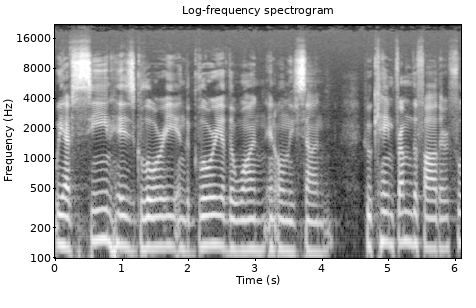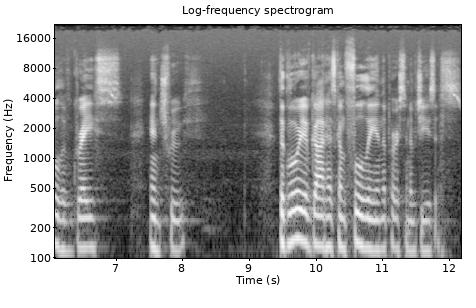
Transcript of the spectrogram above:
We have seen his glory in the glory of the one and only Son, who came from the Father, full of grace and truth. The glory of God has come fully in the person of Jesus.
